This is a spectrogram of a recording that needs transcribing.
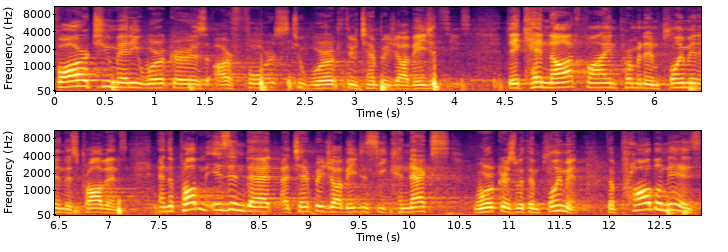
far too many workers are forced to work through temporary job agencies. They cannot find permanent employment in this province. And the problem isn't that a temporary job agency connects workers with employment. The problem is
